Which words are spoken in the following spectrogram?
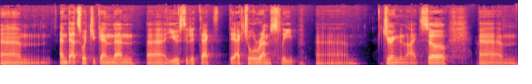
Um, and that's what you can then uh, use to detect the actual REM sleep um, during the night. So um,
